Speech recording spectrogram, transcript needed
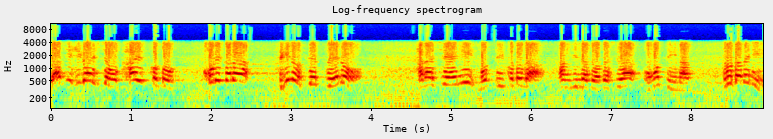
拉致被害者を返すことこれから次のステップへの話し合いに持っていくことが肝心だと私は思っています。そのために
